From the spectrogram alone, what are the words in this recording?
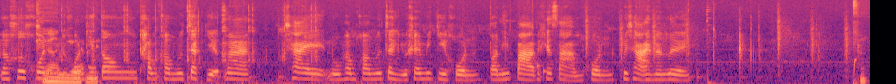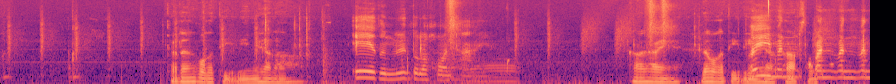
แล้วคือคนเครื่องเยอะคนที่ไหมต้องทำความรู้จักเยอะมาก ใช่หนูทำความรู้จักอยู่แค่ไม่กี่คน ตอนนี้ปาไปแค่สามคนผู้ชายทั้งนั้นเลย ก็เรื่องปกตินี้ไม่ใช่เหรอเอ๊ะตอนนี้เล่นตัวละครชายก็ใช่ไงเรื่องปกติดีเอ้ยนะมันครับผมมันมันมัน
